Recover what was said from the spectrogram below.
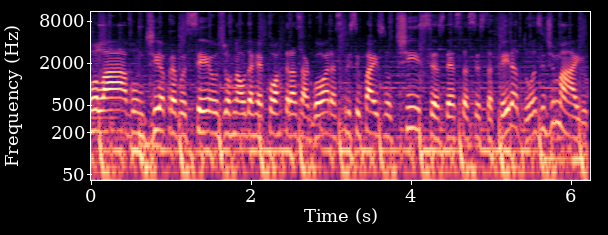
Olá, bom dia para você. O Jornal da Record traz agora as principais notícias desta sexta-feira, 12 de maio.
